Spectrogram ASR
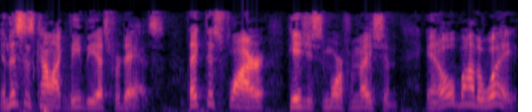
and this is kind of like VBS for dads. Take this flyer, gives you some more information. And oh, by the way,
